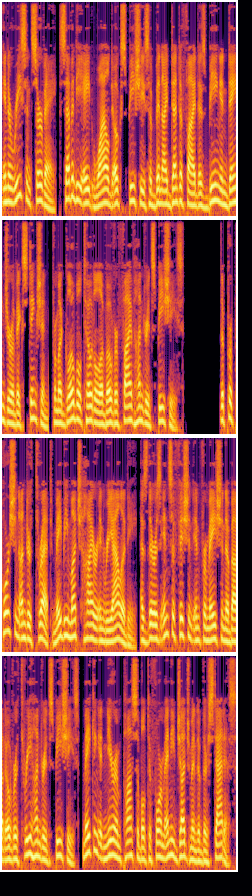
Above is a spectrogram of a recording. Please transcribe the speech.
In a recent survey, 78 wild oak species have been identified as being in danger of extinction, from a global total of over 500 species. The proportion under threat may be much higher in reality, as there is insufficient information about over 300 species, making it near impossible to form any judgment of their status.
